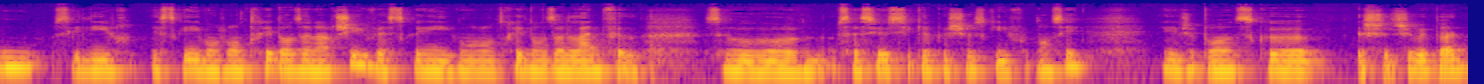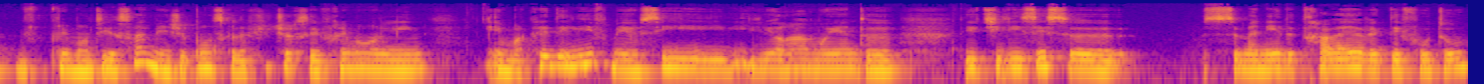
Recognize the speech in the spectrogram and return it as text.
où ces livres? Est-ce qu'ils vont rentrer dans un archive? Est-ce qu'ils vont rentrer dans un landfill? Euh, Ça, c'est aussi quelque chose qu'il faut penser. Et je pense que, je ne vais pas vraiment dire ça, mais je pense que la future, c'est vraiment en ligne. Et on va créer des livres, mais aussi il y aura un moyen d'utiliser ce, ce manière de travailler avec des photos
